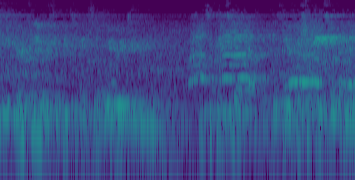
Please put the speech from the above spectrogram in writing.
see if your team is the Pizza Pizza OUA team of the. Pizza Pizza is the official pizza of OUA.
